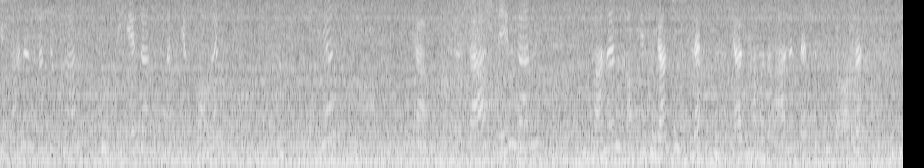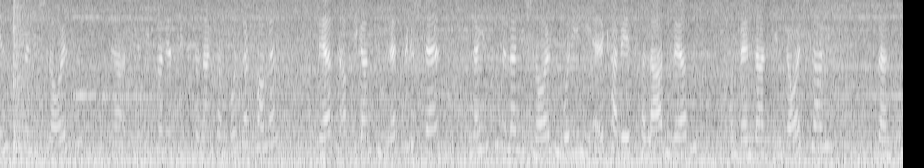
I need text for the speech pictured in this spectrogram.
die Wannen angefahren, die gehen dann nach hier vorne. Und hier, ja, da stehen dann die Wannen auf diesen ganzen Plätzen, ja, die haben also alle Plätze zugeordnet. Und hinten sind die Schleusen, ja, hier sieht man jetzt, wie die so langsam runterkommen, werden auf die ganzen Plätze gestellt. Und da hinten sind dann die Schleusen, wo die in die LKWs verladen werden und wenn dann in Deutschland gibt es dann um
